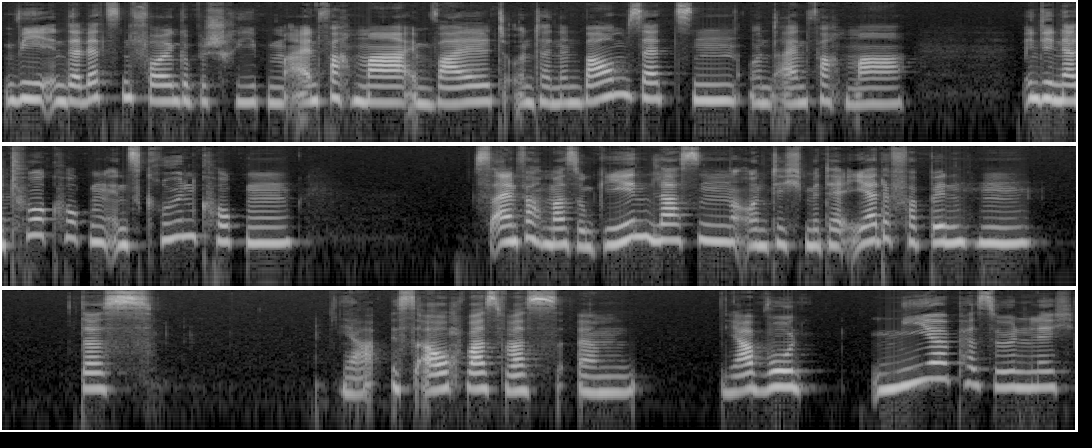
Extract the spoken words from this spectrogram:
wie in der letzten Folge beschrieben, einfach mal im Wald unter einen Baum setzen und einfach mal in die Natur gucken, ins Grün gucken, es einfach mal so gehen lassen und dich mit der Erde verbinden, das ja ist auch was, was ähm, ja, wo mir persönlich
